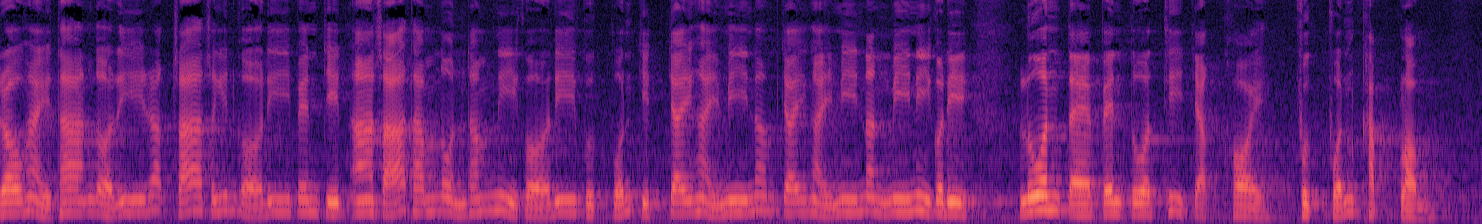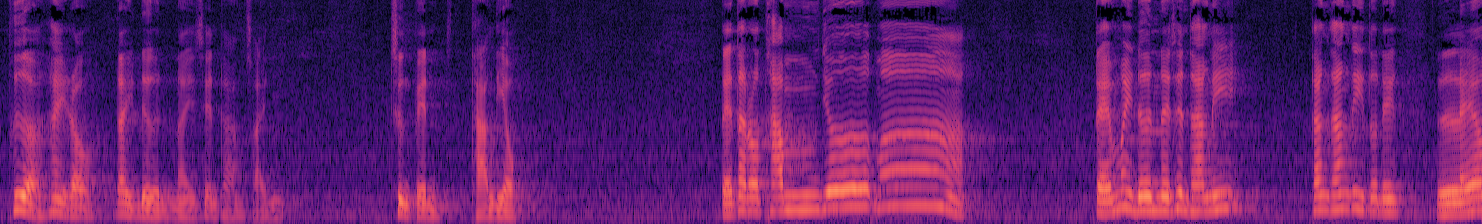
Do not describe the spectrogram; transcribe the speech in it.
เราให้ทานก็ดีรักษาศีลก็ดี เป็นจิตอาสาทำโน่นทำนี่ก็ดี ฝึกฝนจิตใจให้มีน้ำใจให้มีนั่นมีนี่ก็ดี ล้วนแต่เป็นตัวที่จะคอยฝึกฝนขับกล่อม เพื่อให้เราได้เดินในเส้นทางสายนี้ ซึ่งเป็นทางเดียว แต่ถ้าเราทำเยอะมาก แต่ไม่เดินในเส้นทางนี้ ทั้งๆทที่ตัวเอง แล้ว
